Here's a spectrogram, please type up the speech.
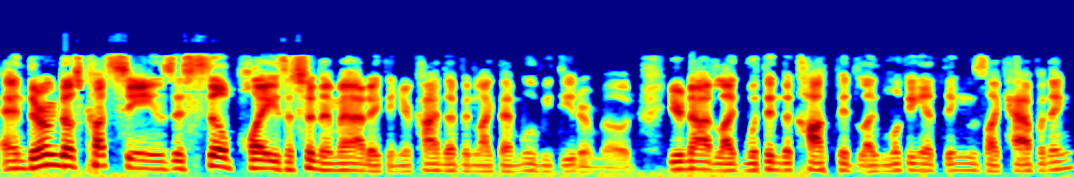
And during those cutscenes, it still plays a cinematic and you're kind of in like that movie theater mode. You're not like within the cockpit, like looking at things like happening,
